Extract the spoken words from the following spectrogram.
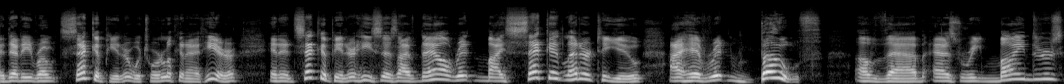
and then he wrote Second Peter, which we're looking at here. And in Second Peter, he says, "I've now written my second letter to you. I have written both of them as reminders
